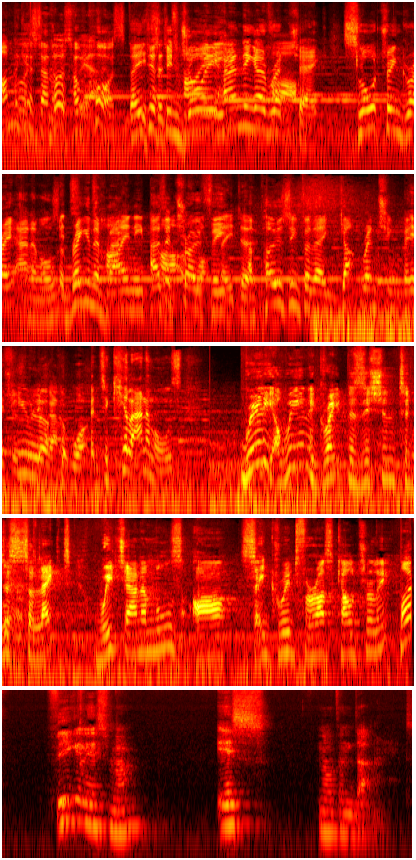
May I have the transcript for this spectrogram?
I'm against of animals. course we Of course. They It's just enjoy handing over a check, slaughtering great animals, and bringing them back as a trophy they and posing for their gut-wrenching pictures. If you look at what to kill animals, Really, are we in a great position to just select which animals are sacred for us culturally? Veganism is not a diet.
